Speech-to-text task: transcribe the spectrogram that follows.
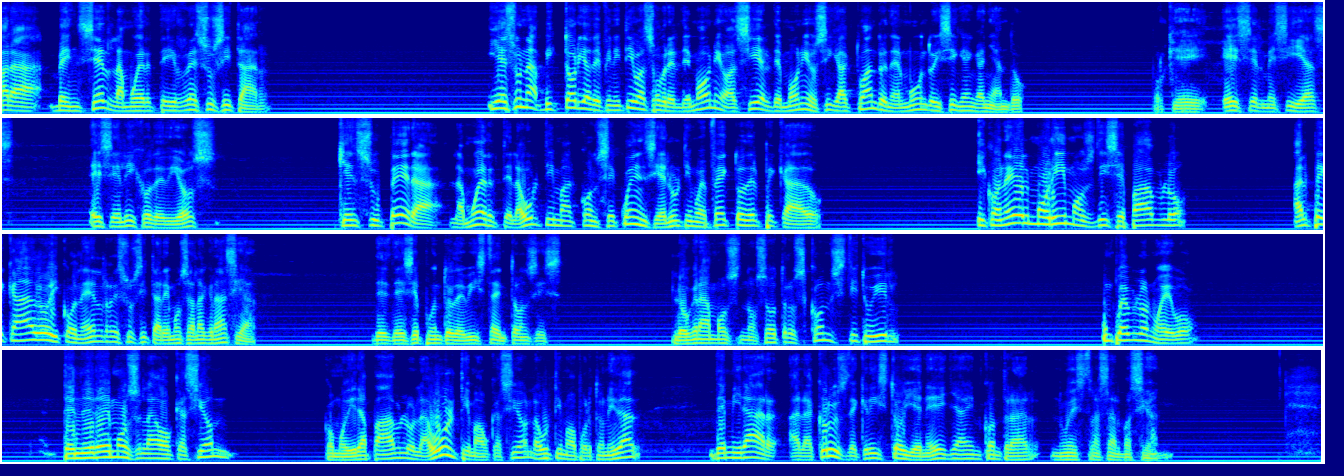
para vencer la muerte y resucitar. Y es una victoria definitiva sobre el demonio, así el demonio sigue actuando en el mundo y sigue engañando. porque es el Mesías, es el Hijo de Dios, quien supera la muerte, la última consecuencia, el último efecto del pecado. Y con él morimos, dice Pablo, al pecado y con él resucitaremos a la gracia. Desde ese punto de vista, entonces, logramos nosotros constituir un pueblo nuevo. Tendremos la ocasión, como dirá Pablo, la última ocasión, la última oportunidad de mirar a la cruz de Cristo y en ella encontrar nuestra salvación.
